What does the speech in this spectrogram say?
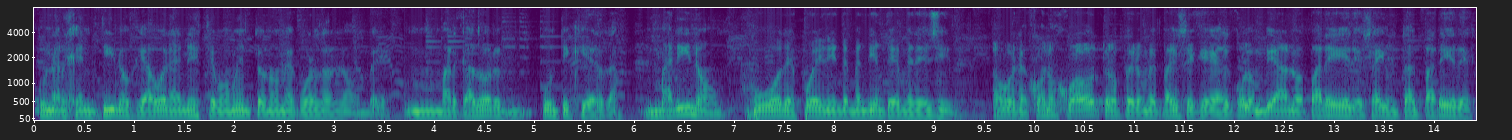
un argentino que ahora en este momento no me acuerdo el nombre, marcador punta izquierda. Marino jugó después en Independiente de Medellín. Ahora conozco a otros, pero me parece que al colombiano, a Paredes, hay un tal Paredes.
